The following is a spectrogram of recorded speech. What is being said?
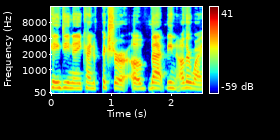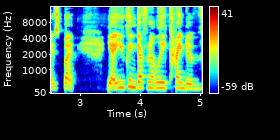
painting any kind of picture of that being otherwise, but yeah, you can definitely kind of,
